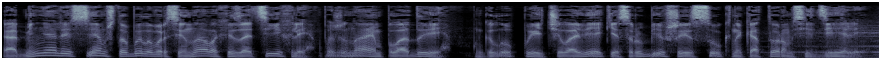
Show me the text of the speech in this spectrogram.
Обменялись всем, что было в арсеналах, и затихли, пожинаем плоды. Глупые человеки, срубившие сук, на котором сидели.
